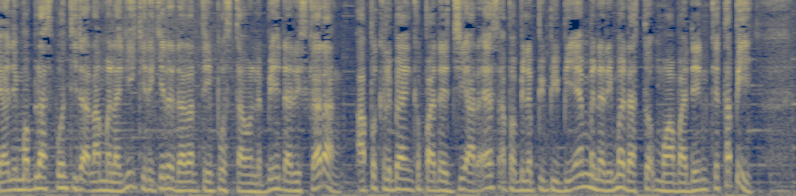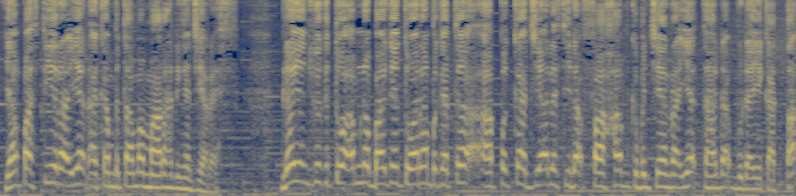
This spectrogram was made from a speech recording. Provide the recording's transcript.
PA15 pun tidak lama lagi kira-kira dalam tempoh setahun lebih dari sekarang. Apa kelebihan kepada GRS apabila PPBM menerima Datuk Muhammadin Ketapi? Yang pasti rakyat akan bertambah marah dengan GRS. Beliau yang juga Ketua UMNO bahagian Tuaran berkata apakah GRS tidak faham kebencian rakyat terhadap budaya katak?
